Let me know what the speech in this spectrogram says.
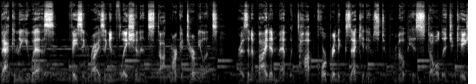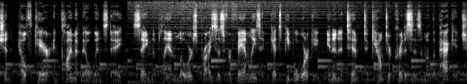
Back in the US, Facing rising inflation and stock market turbulence, President Biden met with top corporate executives to promote his stalled education, health care, and climate bill Wednesday, saying the plan lowers prices for families and gets people working in an attempt to counter criticism of the package.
